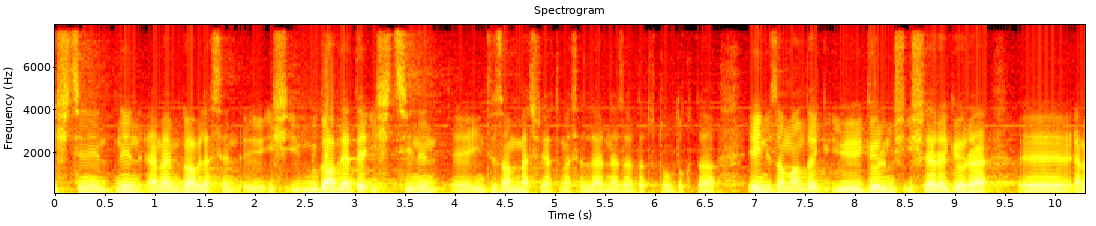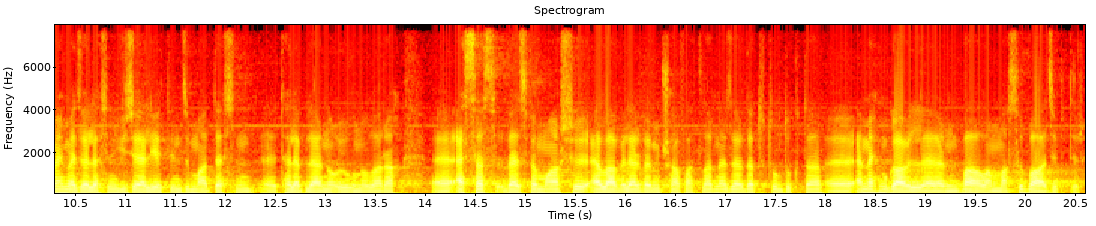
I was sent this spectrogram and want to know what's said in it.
işçinin əmək müqaviləsi iş, müqavilədə işçinin intizam məsuliyyəti məsələləri nəzərdə tutulduqda, eyni zamanda görülmüş işlərə görə əmək məcəlləsinin 157-ci maddəsinin tələblərinə uyğun olaraq əsas vəzifə maaşı, əlavələr və mükafatlar nəzərdə tutulduqda əmək müqavilələrinin bağlanması vacibdir.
